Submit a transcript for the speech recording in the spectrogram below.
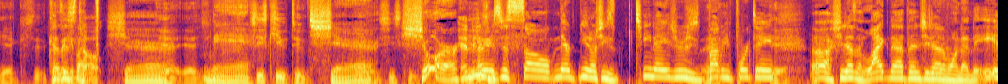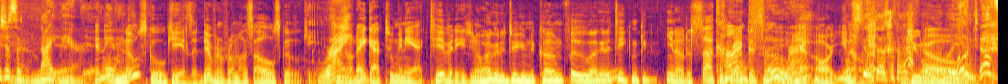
Yeah, because they can it's like, talk. sure. Yeah, yeah. She's, Man. she's cute too. Sure. Yeah, she's cute. Sure. And I mean, it's just so they're you know, she's teenager, she's about to be fourteen. Yeah. Uh, she doesn't like nothing, she doesn't want nothing to eat. It's just a nightmare. yeah. And these new school kids are different from us old school kids. Right. You know, they got too many activities. You know, I got to take him to kung fu. I got to take him to, you know, to soccer Kung practice. fu, Yeah, right? Or, you know, still does kung fu? judo, Who does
